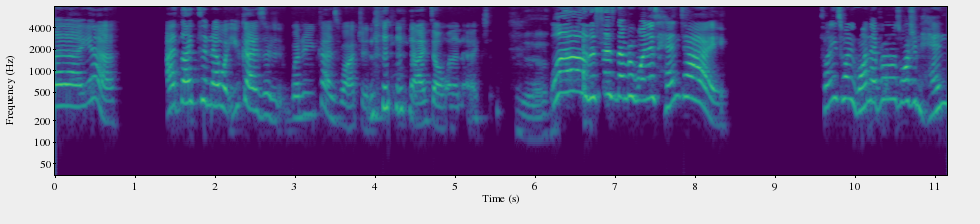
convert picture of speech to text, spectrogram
uh yeah. I'd like to know what you guys are what are you guys watching? no, I don't want to know actually. yeah. Whoa, this says number one is hentai. 2021, everyone was watching hentai?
